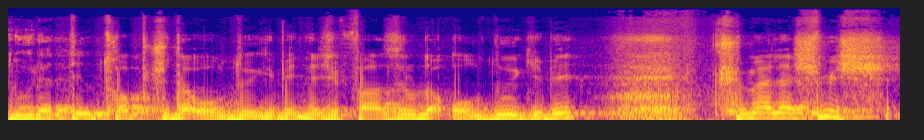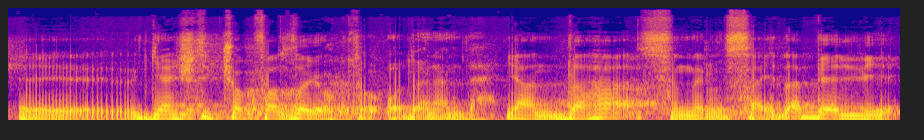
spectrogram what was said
Nurettin Topçu'da olduğu gibi, Necip Fazıl'da olduğu gibi kümeleşmiş e, gençlik çok fazla yoktu o dönemde. Yani daha sınırlı sayıda belli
